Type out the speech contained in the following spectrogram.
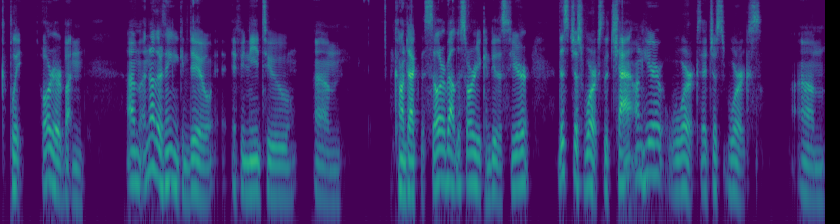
complete order button. Um, another thing you can do if you need to um, contact the seller about this order, you can do this here. This just works. The chat on here works. It just works. Um,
